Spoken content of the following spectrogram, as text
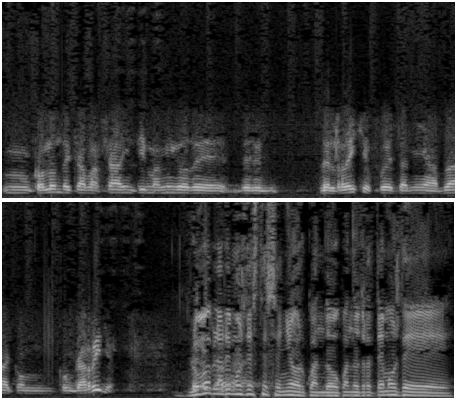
mm, Colón de Cabajal, íntimo amigo de- del, del rey, que fue también a hablar con, con Garrillo. Luego hablaremos de este señor cuando, cuando tratemos de,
